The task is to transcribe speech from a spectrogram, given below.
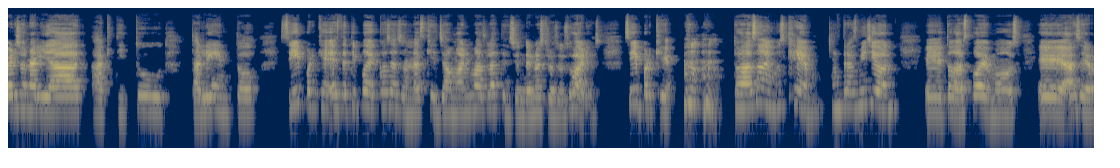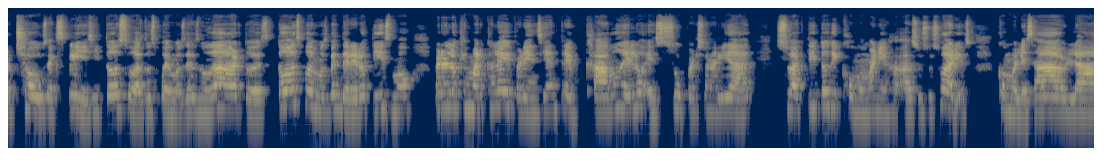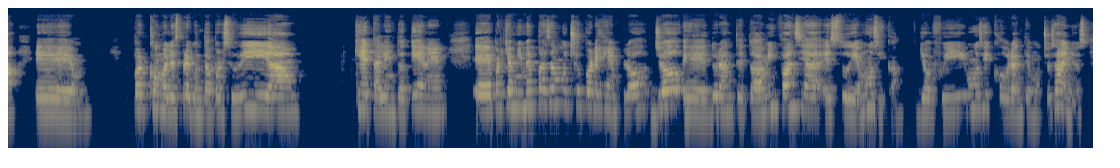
personalidad, actitud, talento, ¿sí? Porque este tipo de cosas son las que llaman más la atención de nuestros usuarios, ¿sí? Porque todas sabemos que en transmisión eh, todas podemos eh, hacer shows explícitos, todas nos podemos desnudar, todas, todas podemos vender erotismo, pero lo que marca la diferencia entre cada modelo es su personalidad, su actitud y cómo maneja a sus usuarios, cómo les habla, eh, por cómo les pregunta por su día, qué talento tienen, eh, porque a mí me pasa mucho, por ejemplo, yo eh, durante toda mi infancia estudié música, yo fui músico durante muchos años.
